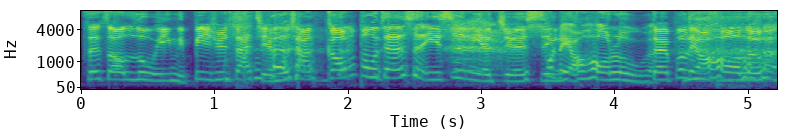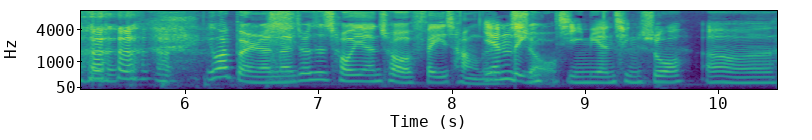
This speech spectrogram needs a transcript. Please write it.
这周录音，你必须在节目上公布这件事，以示你的决心。不留后路。，对，不留后路。因为本人呢就是抽烟抽的非常的烟龄，几年，请说。呃，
